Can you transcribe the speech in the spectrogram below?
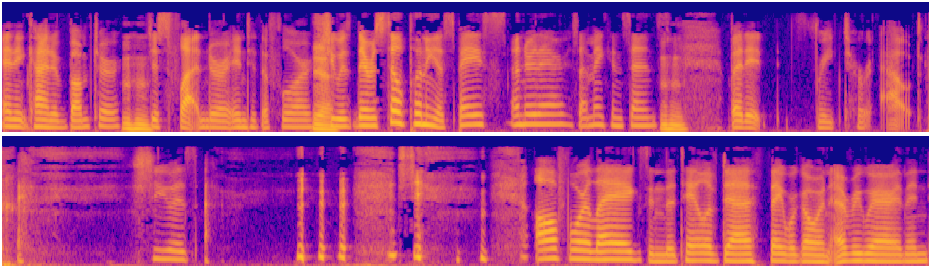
and it kind of bumped her, mm-hmm. just flattened her into the floor. Yeah. She was there was still plenty of space under there. Is that making sense? Mm-hmm. But it freaked her out. she was. she all four legs and the tail of death they were going everywhere. And then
